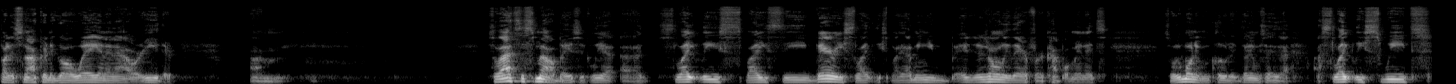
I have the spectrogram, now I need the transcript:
but it's not going to go away in an hour either. Um, so that's the smell, basically. A, a, slightly spicy, very slightly spicy. I mean, you it's only there for a couple minutes. So we won't even include it. Don't even say that. A slightly sweet,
